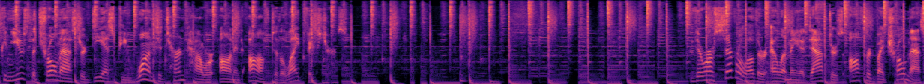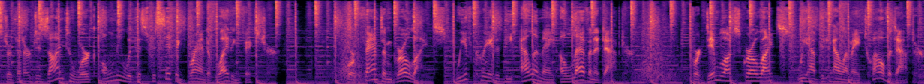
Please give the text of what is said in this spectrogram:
can use the TrolMaster DSP-1 to turn power on and off to the light fixtures. There are several other LMA adapters offered by TrolMaster that are designed to work only with a specific brand of lighting fixture. For phantom grow lights, we have created the LMA11 adapter. For Dimlux grow lights, we have the LMA12 adapter.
